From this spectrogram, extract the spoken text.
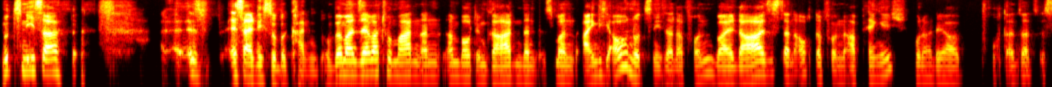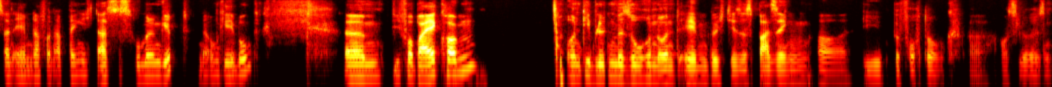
Nutznießer. es ist halt nicht so bekannt. Und wenn man selber Tomaten an, anbaut im Garten, dann ist man eigentlich auch Nutznießer davon, weil da ist es dann auch davon abhängig oder der Fruchtansatz ist dann eben davon abhängig, dass es Hummeln gibt in der Umgebung, ähm, die vorbeikommen und die Blüten besuchen und eben durch dieses Buzzing äh, die Befruchtung äh, auslösen.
